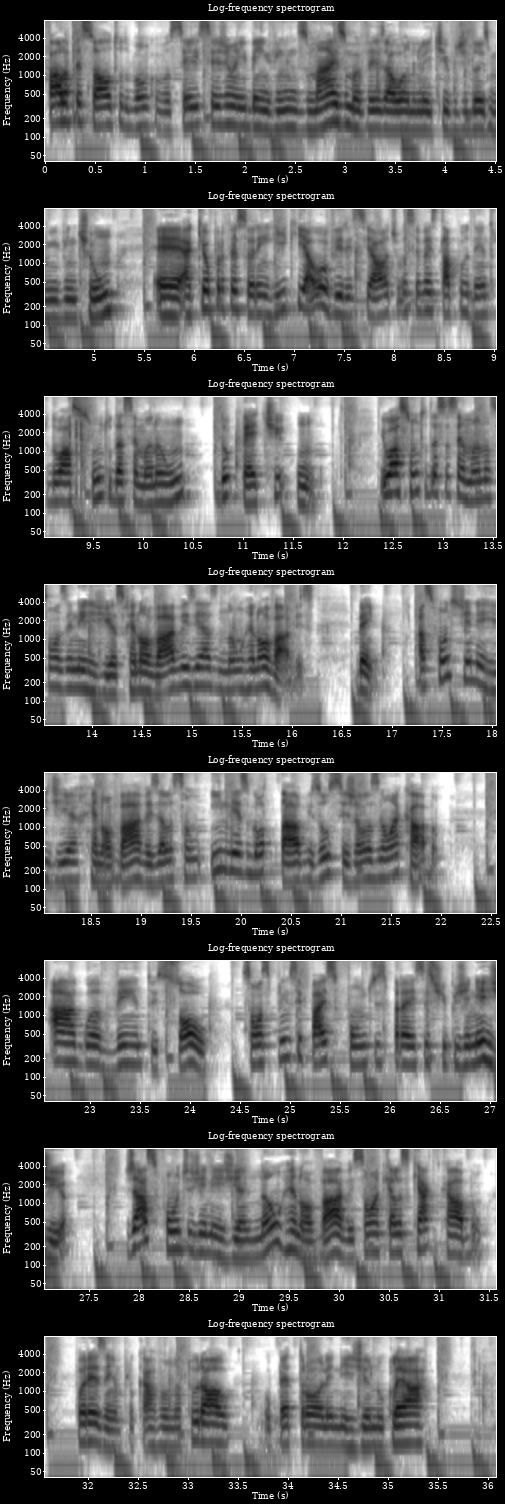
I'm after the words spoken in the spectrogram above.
Fala pessoal, tudo bom com vocês? Sejam aí bem-vindos mais uma vez ao ano letivo de 2021. É, aqui é o professor Henrique e ao ouvir esse áudio você vai estar por dentro do assunto da semana 1 do PET 1. E o assunto dessa semana são as energias renováveis e as não renováveis. Bem, as fontes de energia renováveis elas são inesgotáveis, ou seja, elas não acabam. Água, vento e sol são as principais fontes para esses tipos de energia. Já as fontes de energia não renováveis são aquelas que acabam, por exemplo, carvão natural, o petróleo, energia nuclear.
